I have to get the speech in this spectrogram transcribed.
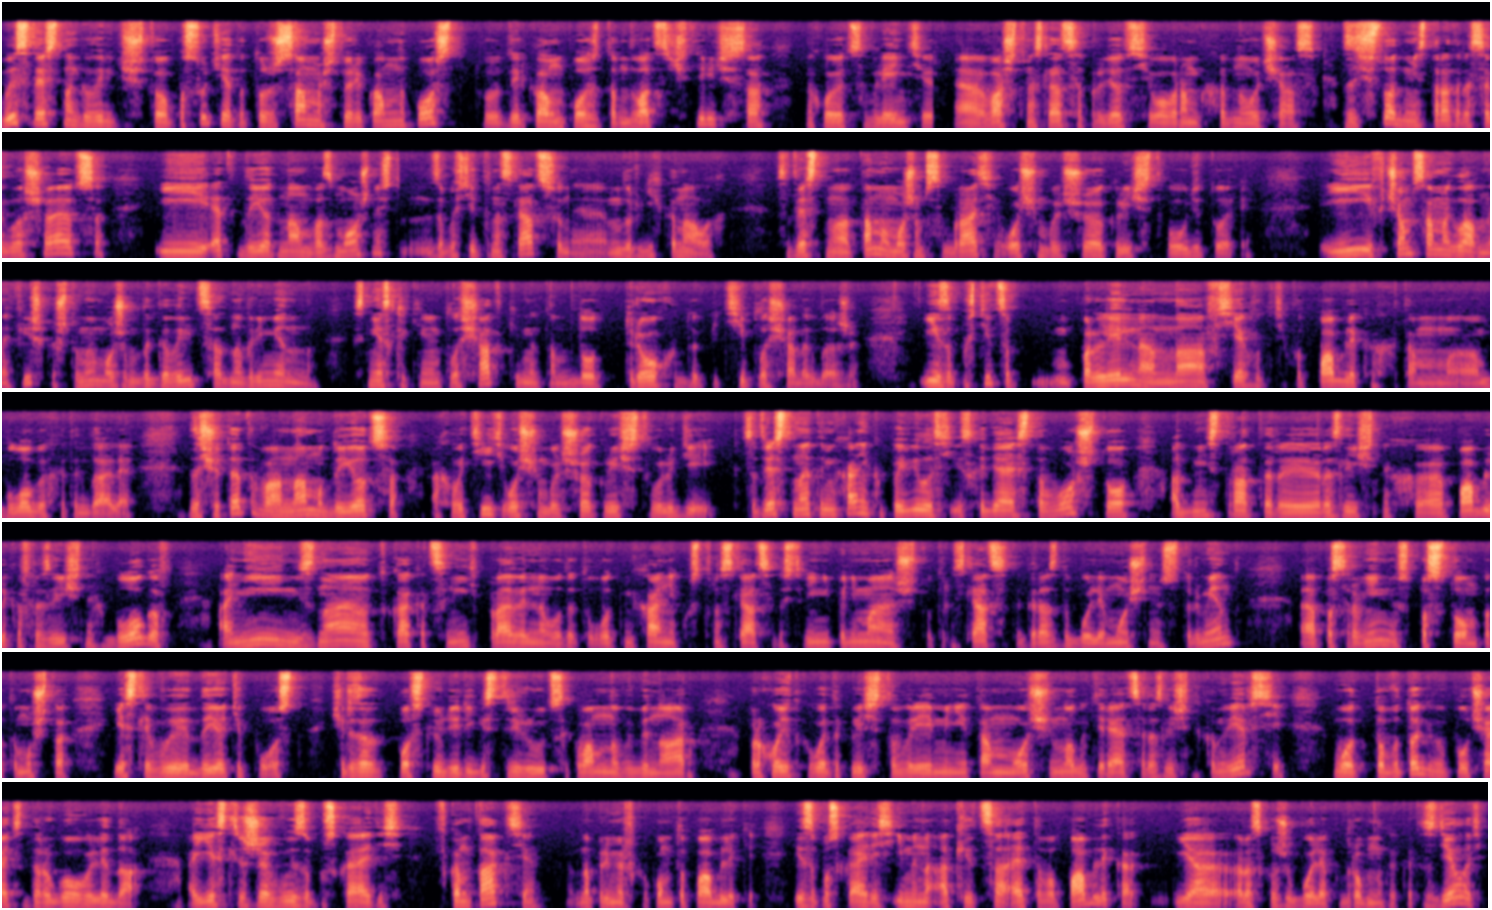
Вы, соответственно, говорите, что по сути это то же самое, что рекламный пост. Рекламный пост там 24 часа находится в ленте. Э, ваша трансляция пройдет всего в рамках одного часа. Зачастую администраторы соглашаются, и это дает нам возможность запустить трансляцию на других каналах. Соответственно, там мы можем собрать очень большое количество аудитории. И в чем самая главная фишка, что мы можем договориться одновременно с несколькими площадками, там до трех, до пяти площадок даже, и запуститься параллельно на всех вот этих вот пабликах, там, э, блогах и так далее. За счет этого нам удается охватить очень большое количество людей. Соответственно, эта механика появилась исходя из того, что администраторы различных э, пабликов, различных блогов, они не знают, как оценить правильно вот эту вот механику с трансляцией. То есть они не понимают, что трансляция – это гораздо более мощный инструмент э, по сравнению с постом. Потому что если вы даете пост, через этот пост люди регистрируются к вам на вебинар, проходит какое-то количество времени, там очень много теряется различных конверсий, вот, то в итоге вы получаете дорогого лида. А если же вы запускаетесь ВКонтакте, например, в каком-то паблике, и запускаетесь именно от лица этого паблика, я расскажу более подробно, как это сделать,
